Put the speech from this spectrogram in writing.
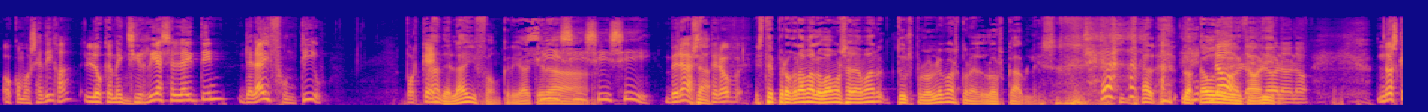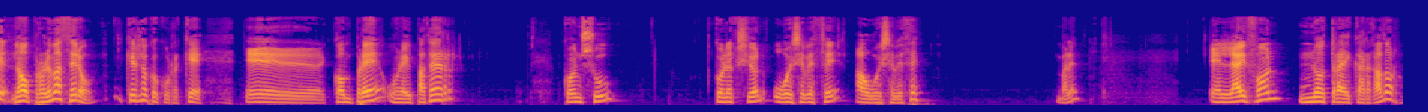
o como se diga, lo que me chirría es el Lighting del iPhone, tío. ¿Por qué? Ah, del iPhone, creía que era. Sí, sí, sí. Verás, pero. Este programa lo vamos a llamar Tus problemas con los cables. lo acabo de decir. No, no, no, no. No es que. No, problema cero. ¿Qué es lo que ocurre? Que eh, compré un iPad Air con su conexión USB-C a USB-C. ¿Vale? El iPhone no trae cargador,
